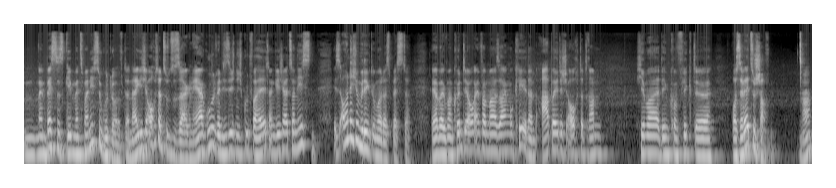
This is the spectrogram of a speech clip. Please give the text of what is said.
mein Bestes geben, wenn es mal nicht so gut läuft. Dann neige ich auch dazu zu sagen, naja gut, wenn die sich nicht gut verhält, dann gehe ich halt zur nächsten. Ist auch nicht unbedingt immer das Beste. Ja, weil man könnte ja auch einfach mal sagen, okay, dann arbeite ich auch daran, hier mal den Konflikt äh, aus der Welt zu schaffen. Ja?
